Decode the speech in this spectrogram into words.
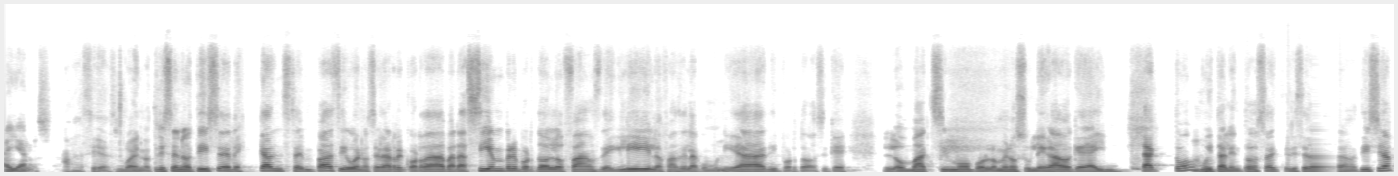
hallarlos. Así es. Bueno, triste noticia, descansa en paz y bueno, será recordada para siempre por todos los fans de Glee, los fans de la comunidad y por todo. Así que lo máximo, por lo menos su legado queda intacto, muy talentosa, actriz de la noticia.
